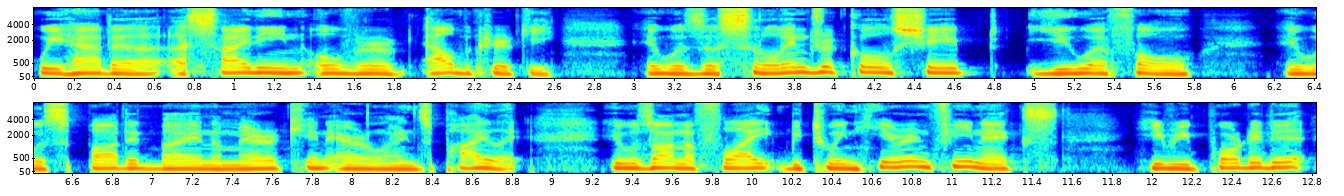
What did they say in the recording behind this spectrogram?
we had a, a sighting over Albuquerque. It was a cylindrical shaped UFO. It was spotted by an American Airlines pilot. It was on a flight between here and Phoenix. He reported it,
